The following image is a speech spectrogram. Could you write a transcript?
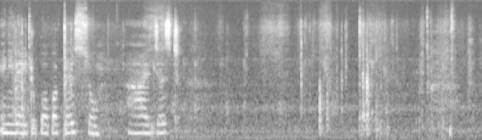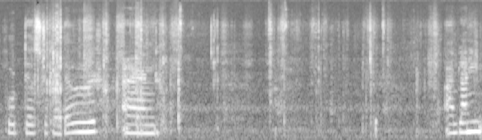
any way to pop up this so I'll just put this together and I'm planning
